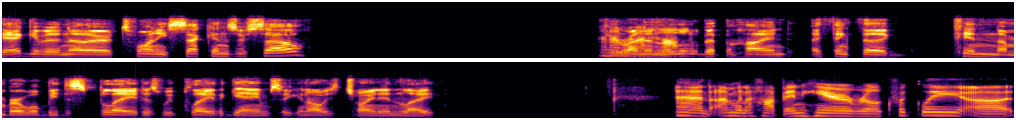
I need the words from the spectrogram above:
Okay, give it another 20 seconds or so. And You're running a little bit behind. I think the pin number will be displayed as we play the game, so you can always join in late. And I'm going to hop in here real quickly uh,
